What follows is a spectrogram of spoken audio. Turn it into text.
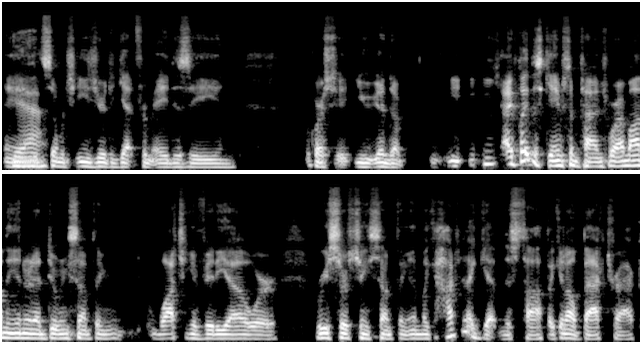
and Yeah. it's so much easier to get from A to Z. And of course, you, you end up. You, you- I play this game sometimes where I'm on the internet doing something, watching a video or researching something. I'm like, how did I get in this topic? And I'll backtrack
